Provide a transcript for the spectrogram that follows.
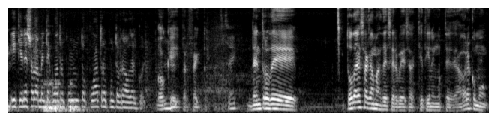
y tiene solamente 4.4 puntos grados de alcohol. Ok, perfecto. Sí. Dentro de todas esas gamas de cervezas que tienen ustedes, ahora como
